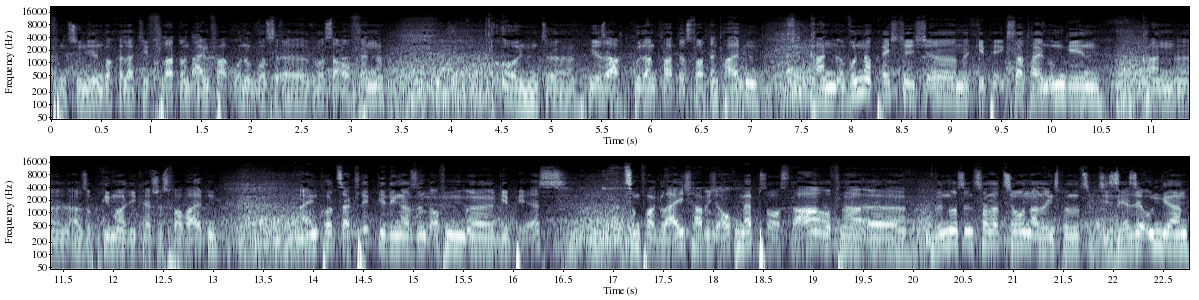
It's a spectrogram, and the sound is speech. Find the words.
funktionieren doch relativ flott und einfach, ohne groß, große Aufwände. Und äh, wie gesagt, Kulantkarte ist dort enthalten, kann wunderprächtig äh, mit GPX-Dateien umgehen, kann äh, also prima die Caches verwalten. Ein kurzer Klick, die Dinger sind auf dem äh, GPS. Zum Vergleich habe ich auch MapSource da auf einer äh, Windows-Installation, allerdings benutze ich die sehr, sehr ungern.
